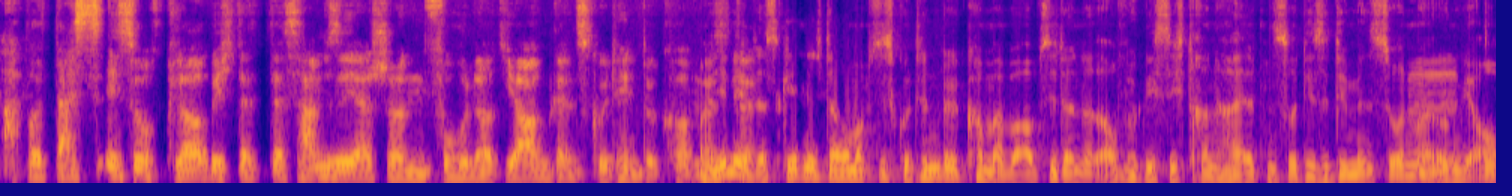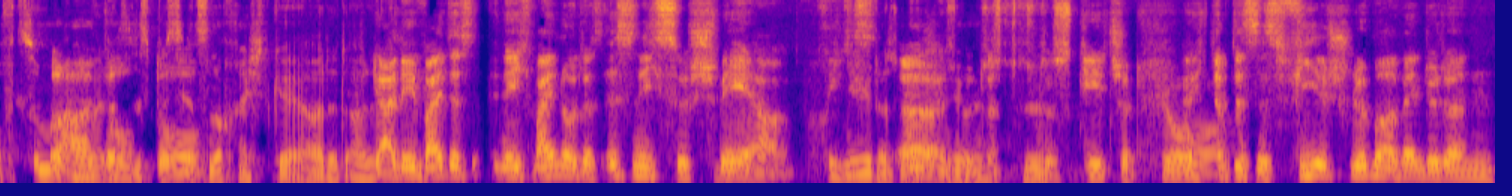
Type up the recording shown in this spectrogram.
aber das ist auch, glaube ich, das, das haben sie ja schon vor 100 Jahren ganz gut hinbekommen. Also nee, nee, da- das geht nicht darum, ob sie es gut hinbekommen, aber ob sie dann auch wirklich sich dran halten, so diese Dimension mal Mhm. irgendwie aufzumachen, Ah, weil doch, das ist bis doch. jetzt noch recht geerdet alles. Ja, nee, weil das, nee, ich meine nur, das ist nicht so schwer. Riesen, Nee, das ne? nicht, also, nee. das, Ja. das geht schon. Ja. Ich glaube, das ist viel schlimmer, wenn du dann.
